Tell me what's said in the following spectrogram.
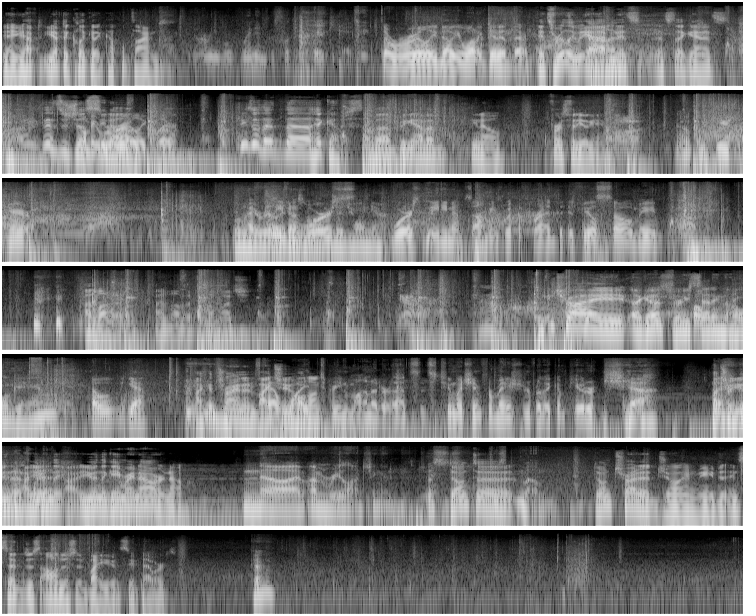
Yeah, you have to you have to click it a couple times. The army were winning before quake hit. To really know you want to get in there. It's really yeah. I Uh, mean, it's it's again, it's this is just be you know really clear. these are the, the hiccups of a begin of a you know first video game. No confusion here. Ooh, I feel really even doesn't want me to worse. Worse beating up zombies with a friend. It feels so mean. I love it. I love it so much. Let me try, I guess, oh. resetting the whole game. Oh yeah. I can try and invite That you. Hold on. screen monitor. That's it's too much information for the computer. Yeah. Hutch, are you in, are you in the are you in the game right now or no? No, I'm, I'm relaunching it. Just Don't just uh a don't try to join me. Instead, just I'll just invite you. See if that works. Okay.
